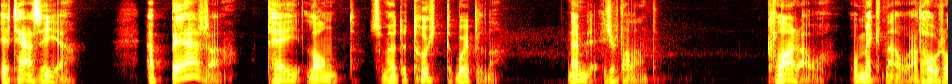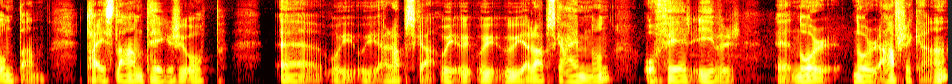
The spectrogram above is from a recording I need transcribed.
er til å si at bare de land som høyde tøyt bøyplene, nemlig Egyptaland, klara av och mekna av att hålla undan ta islam teger sig upp eh och i arabiska och i arabiska hemnon och fer iver eh, nor norr Afrika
